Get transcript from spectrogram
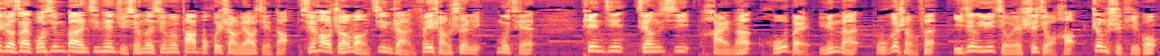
记者在国新办今天举行的新闻发布会上了解到，携号转网进展非常顺利。目前，天津、江西、海南、湖北、云南五个省份已经于九月十九号正式提供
